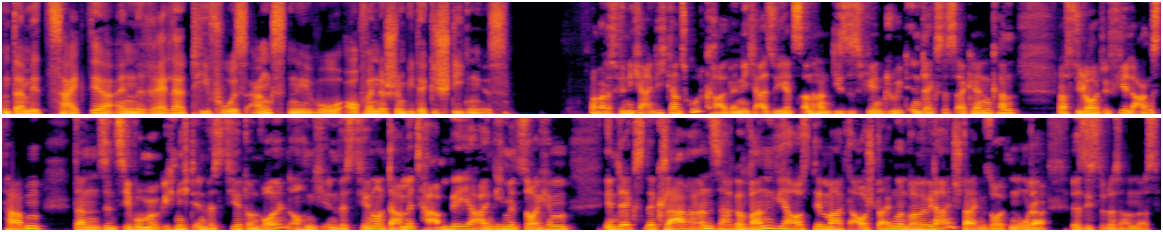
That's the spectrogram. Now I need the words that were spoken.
und damit zeigt er ein relativ hohes Angstniveau, auch wenn er schon wieder gestiegen ist. Aber das finde ich eigentlich ganz gut, Karl. Wenn ich also jetzt anhand dieses Fear and Greed Indexes erkennen kann, dass die Leute viel Angst haben, dann sind sie womöglich nicht investiert und wollen auch nicht investieren. Und damit haben wir ja eigentlich mit solchem Index eine klare Ansage, wann wir aus dem Markt aussteigen und wann wir wieder einsteigen sollten. Oder siehst du das anders?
